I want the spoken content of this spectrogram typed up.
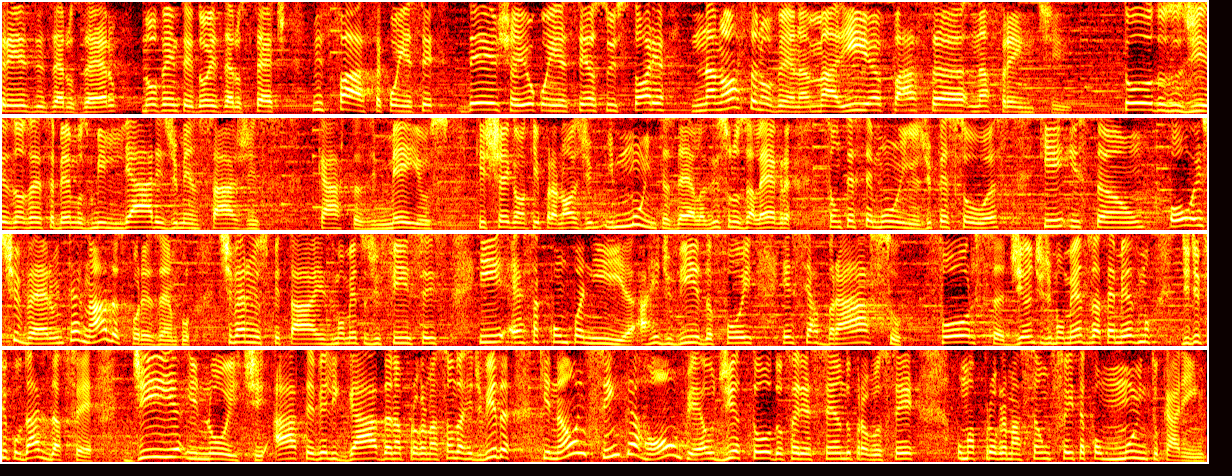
1300 9207. Me faça conhecer, deixa eu conhecer a sua história na nossa novena Maria Passa na Frente. Todos os dias nós recebemos milhares de mensagens cartas, e-mails que chegam aqui para nós de, e muitas delas, isso nos alegra, são testemunhos de pessoas que estão ou estiveram internadas, por exemplo, estiveram em hospitais, momentos difíceis e essa companhia, a Rede Vida foi esse abraço força diante de momentos até mesmo de dificuldades da fé. Dia e noite, a TV ligada na programação da Rede Vida, que não se interrompe, é o dia todo oferecendo para você uma programação feita com muito carinho.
